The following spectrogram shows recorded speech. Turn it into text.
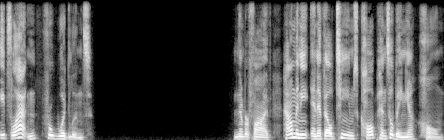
It's Latin for woodlands. Number five, how many NFL teams call Pennsylvania home?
